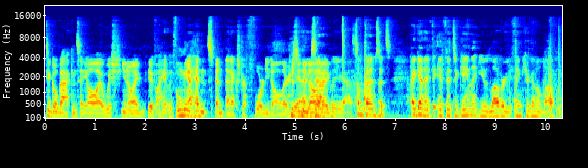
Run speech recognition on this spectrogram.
to go back and say, "Oh, I wish you know, I if I if only I hadn't spent that extra forty dollars." yeah, you know, like- exactly. yeah, sometimes it's again if, if it's a game that you love or you think you're gonna love.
